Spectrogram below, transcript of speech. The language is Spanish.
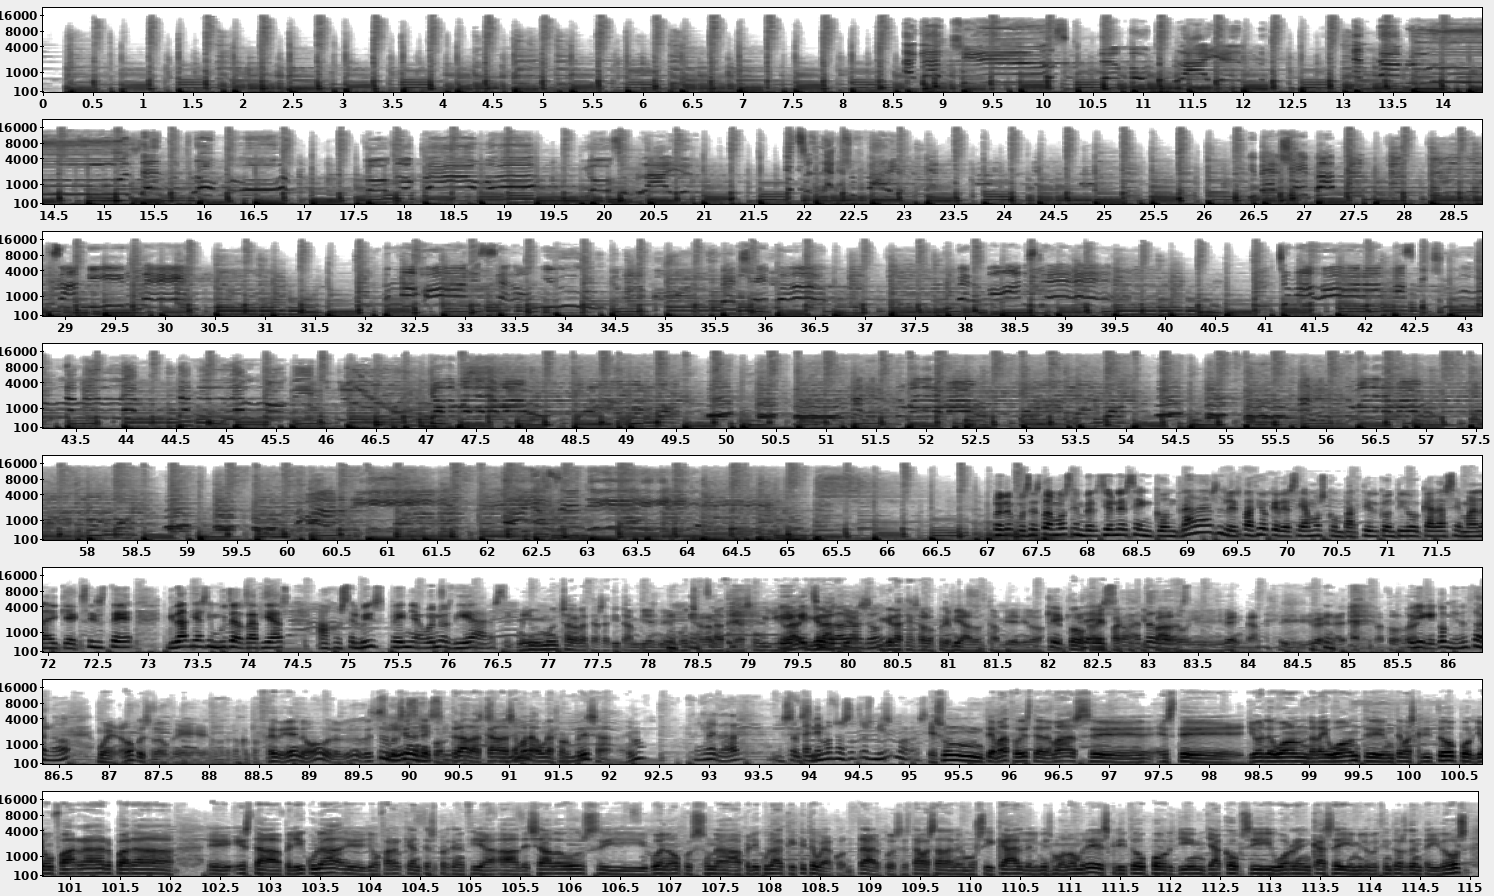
Bueno, pues estamos en versiones encontradas, el espacio que deseamos compartir contigo cada semana y que existe. Gracias y muchas gracias a José Luis Peña. Buenos días. Y Muchas gracias a ti también, eh, muchas gracias. Y, gra- y chulada, gracias, ¿no? y gracias a los premiados también, y los, Qué- todos los que habéis participado. todos. Y, venga, y venga, a todos. Oye, qué comienzo, ¿no? Bueno, pues lo que, lo que procede, ¿no? Estas Sí, versiones sí, sí. encontradas, cada semana una sorpresa. ¿eh? Es verdad. Nos Sí, sorprendemos nosotros mismos. Es un temazo este, además, eh, este You're the One That I Want, eh, un tema escrito por John Farrar para eh, esta película. Eh, John Farrar que antes pertenecía a The Shadows y bueno, pues una película que, ¿qué te voy a contar? Pues está basada en el musical del mismo nombre, escrito por Jim Jacobs y Warren Casey en 1972.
